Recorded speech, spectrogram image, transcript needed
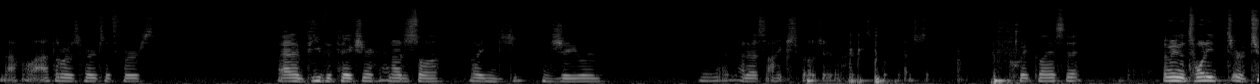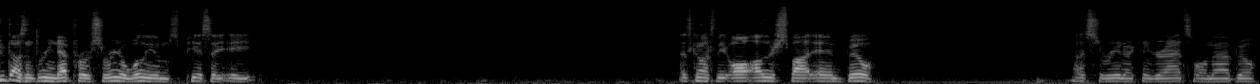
Not gonna lie, I thought it was Hurts at first. I didn't peep the picture, and I just saw like Jalen. Like, I know it's not how you spell Jalen Hurts, but I just quick glanced at it. I mean, the twenty or two thousand three Net Pro Serena Williams PSA eight. That's gone to the all other spot, and Bill. Nice Serena, congrats on that, Bill.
